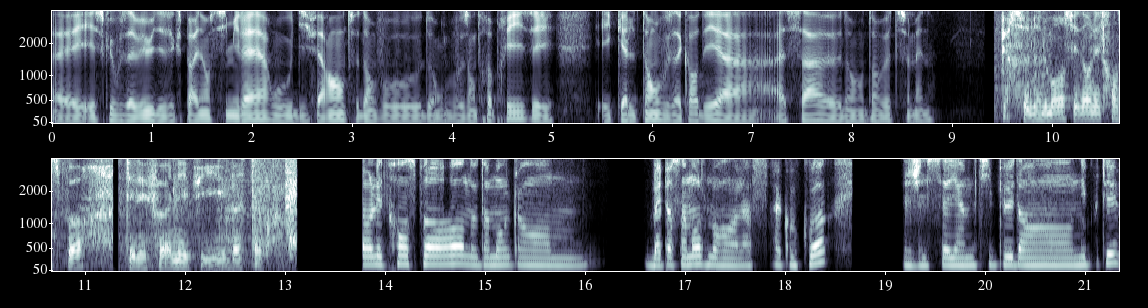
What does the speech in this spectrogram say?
Est-ce que vous avez eu des expériences similaires ou différentes dans vos, dans vos entreprises et, quel temps vous accordez à, ça dans, dans votre semaine? Personnellement, c'est dans les transports. Téléphone et puis basta. Dans les transports, notamment quand. Bah, personnellement, je me rends à la fac ou quoi. J'essaye un petit peu d'en écouter.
